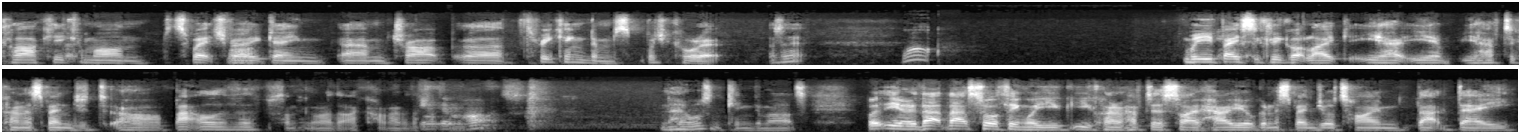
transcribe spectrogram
Clarky, come on, Switch very game. Um, try, uh, Three Kingdoms. What do you call it? Is it? What? Well, you basically got like yeah, you you have to kind of spend your oh, battle of the something or other. I can't remember the Kingdom Hearts. No, it wasn't Kingdom Hearts, but you know that that sort of thing where you you kind of have to decide how you're going to spend your time that day.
